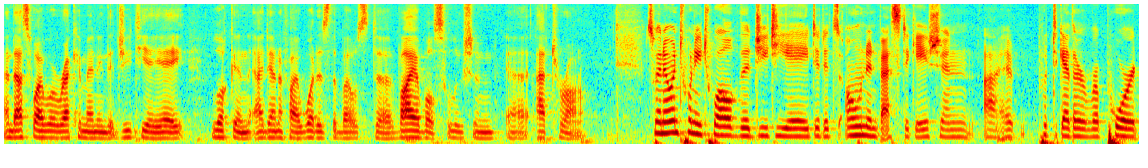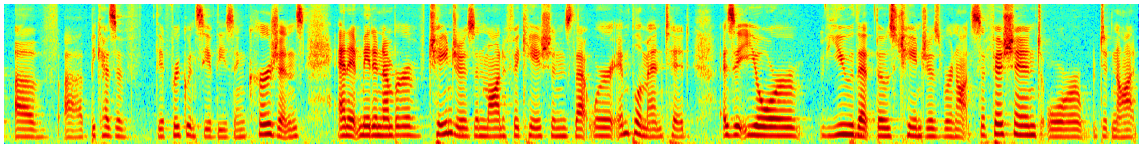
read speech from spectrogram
And that's why we're recommending that GTAA look and identify what is the most uh, viable solution uh, at Toronto. So I know in 2012 the GTA did its own investigation, uh, put together a report of uh, because of the frequency of these incursions, and it made a number of changes and modifications that were implemented. Is it your view that those changes were not sufficient or did not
